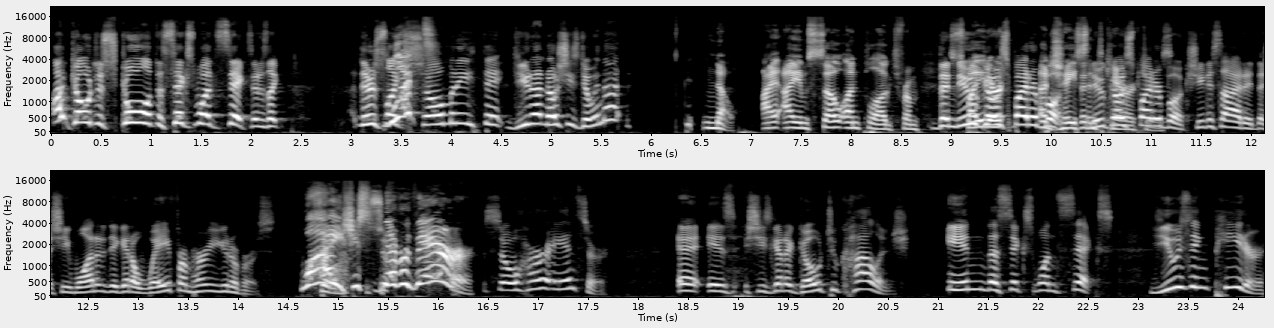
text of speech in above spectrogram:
I'm going to school at the six one six, and it's like, there's like What? so many things. Do you not know she's doing that? No. I, I am so unplugged from The new Spider Ghost Spider book, the new Ghost Spider book. She decided that she wanted to get away from her universe. Why? So- She's so- never there. So her answer uh, is she's going to go to college in the 616 using Peter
